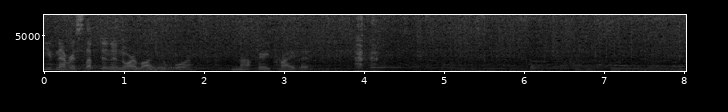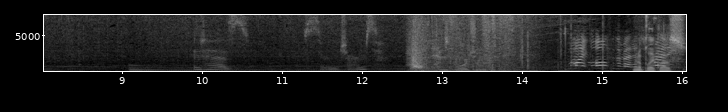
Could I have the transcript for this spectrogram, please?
You've never slept in a Nora lodge before. Not very private. It has certain charms. I'm gonna play close.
